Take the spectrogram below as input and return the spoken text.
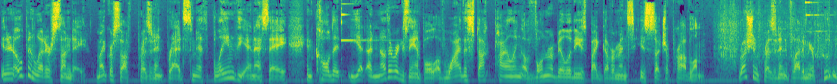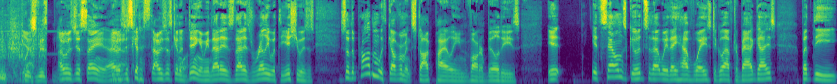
In an open letter Sunday, Microsoft President Brad Smith blamed the NSA and called it yet another example of why the stockpiling of vulnerabilities by governments is such a problem. Russian President Vladimir Putin, who vis- I was just saying. I was just gonna. I was just gonna ding. I mean, that is that is really what the issue is. So the problem with government stockpiling vulnerabilities, it it sounds good, so that way they have ways to go after bad guys. But the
